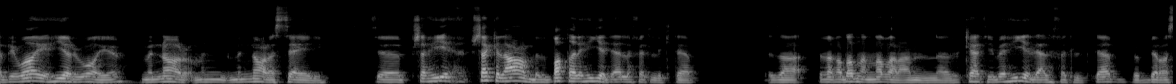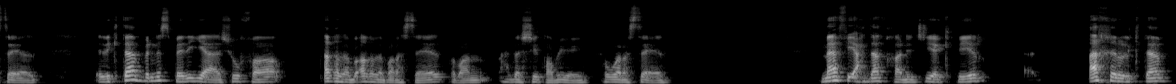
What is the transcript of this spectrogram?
الرواية هي رواية من نوع من من نوع رسائلي هي بشكل عام البطلة هي اللي ألفت الكتاب. إذا إذا غضضنا النظر عن الكاتبة هي اللي ألفت الكتاب برسائل الكتاب بالنسبة لي أشوفها أغلب أغلب رسائل طبعا هذا الشيء طبيعي هو رسائل ما في أحداث خارجية كثير. آخر الكتاب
